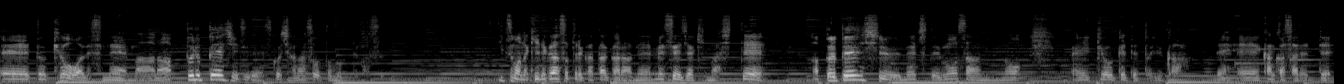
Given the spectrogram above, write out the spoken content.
えっ、ー、と、今日はですね、まあ、あの、Apple Page について少し話そうと思ってます。いつもね、聞いてくださってる方からね、メッセージが来まして、Apple Page ね、ちょっと MO さんの影響を受けてというか、ね、えー、感化されて、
